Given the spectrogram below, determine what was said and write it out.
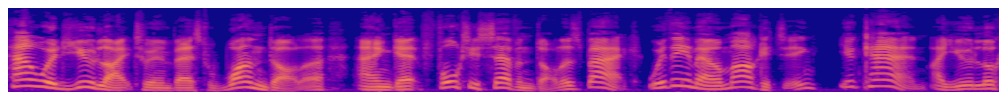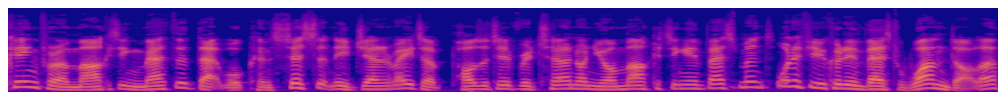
How would you like to invest $1 and get $47 back? With email marketing, you can. Are you looking for a marketing method that will consistently generate a positive return on your marketing investment? What if you could invest $1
